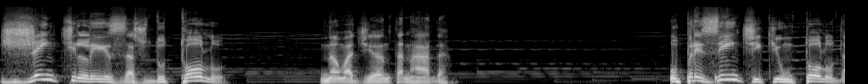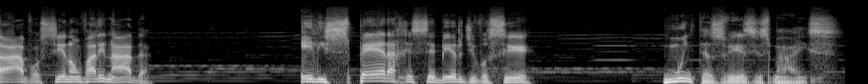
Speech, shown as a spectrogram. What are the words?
gentilezas do tolo não adianta nada. O presente que um tolo dá a você não vale nada. Ele espera receber de você muitas vezes mais.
